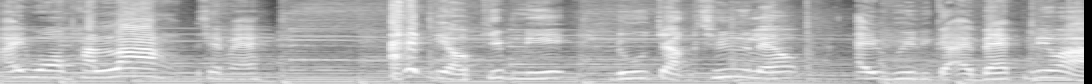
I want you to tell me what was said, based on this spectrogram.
ไอวอพันล่างใช่ไหม เดี๋ยวคลิปนี้ดูจากชื่อแล้วไอวินกับไอแบ็กนี่หว่า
